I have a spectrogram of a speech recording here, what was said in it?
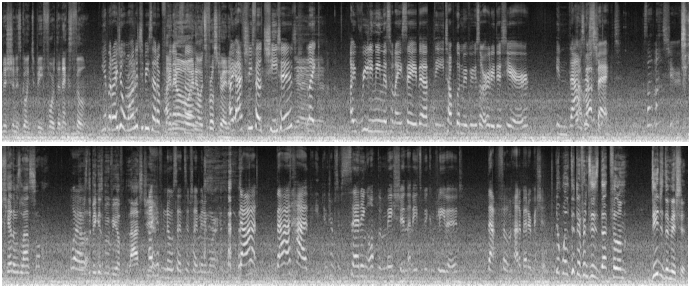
mission is going to be for the next film. Yeah, but I don't want it to be set up for I the next I know, film. I know, it's frustrating. I actually felt cheated. Yeah, yeah, like, yeah. I really mean this when I say that the Top Gun movie we saw early this year, in that, was respect, was that last year? yeah, that was last summer. Wow, That was the biggest movie of last year. I have no sense of time anymore. that that had, in terms of setting up a mission that needs to be completed, that film had a better mission. Yeah, well, the difference is that film did the mission.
